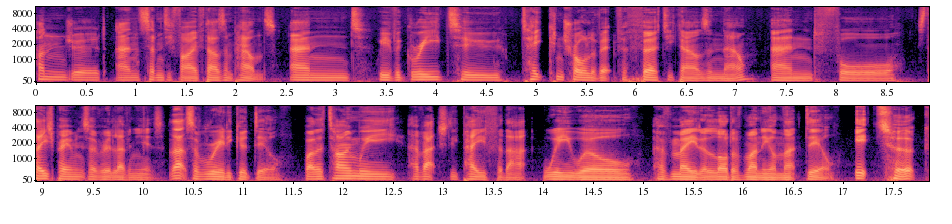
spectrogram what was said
hundred and seventy-five thousand pounds, and we've agreed to take control of it for thirty thousand now, and for stage payments over eleven years. That's a really good deal. By the time we have actually paid for that, we will have made a lot of money on that deal. It took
